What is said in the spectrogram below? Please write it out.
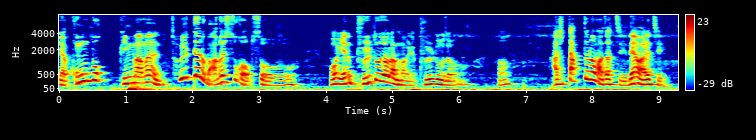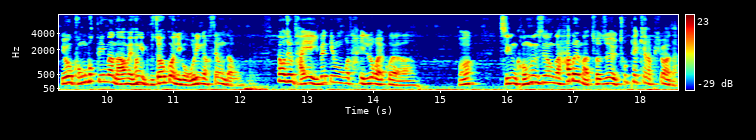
야 공복 빅맘은 절대로 막을 수가 없어. 어? 얘는 불도저란 말이야. 불도저. 어? 아주 딱 들어 맞았지. 내가 말했지. 이거 공복 빅맘 나오면 형이 무조건 이거 오링각 세운다고. 형 지금 다이아 200개 모은 거 다 일로 갈 거야. 어? 지금 검은 수염과 합을 맞춰줄 초패캐가 필요하다.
